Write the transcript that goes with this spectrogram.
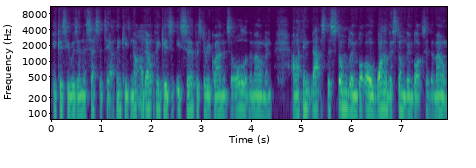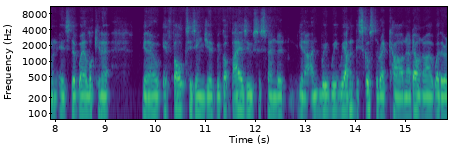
because he was a necessity. I think he's not. I mm. don't think he's, he's surplus to requirements at all at the moment. And I think that's the stumbling block, or one of the stumbling blocks at the moment, is that we're looking at, you know, if Vaulks is injured, we've got Bayazu suspended, you know, and we, we, we haven't discussed the red card. And I don't know whether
